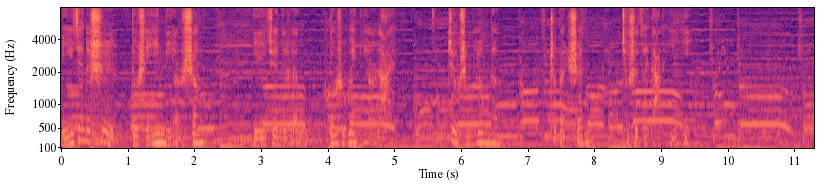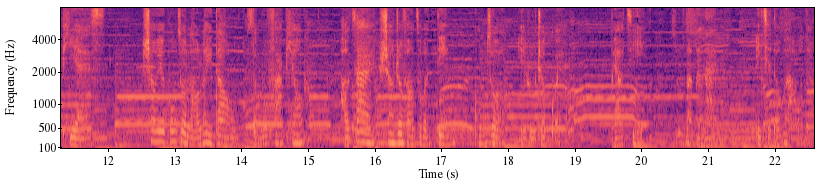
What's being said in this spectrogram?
你遇见的事都是因你而生，你遇见的人都是为你而来。这有什么用呢？这本身就是最大的意义。P.S. 上月工作劳累到走路发飘，好在上周房子稳定，工作也入正轨。不要急，慢慢来，一切都会好的。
